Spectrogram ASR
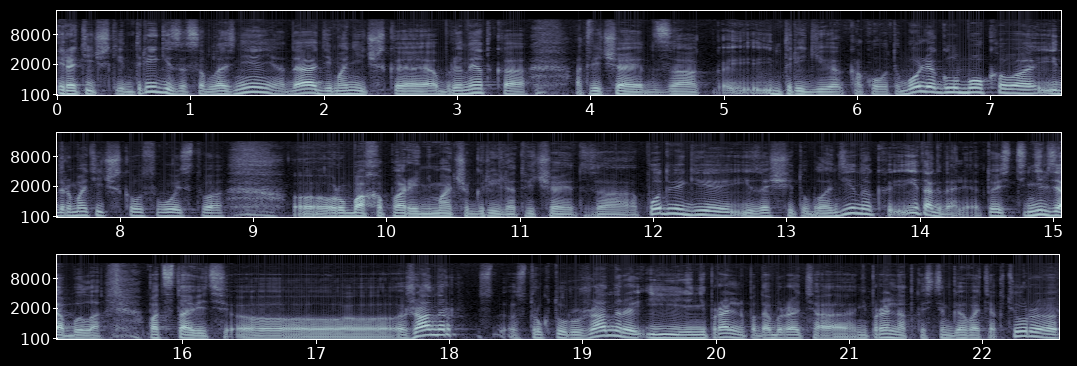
эротические интриги, за соблазнение, да, демоническая брюнетка отвечает за интриги какого-то более глубокого и драматического свойства, э, рубаха-парень мачо гриль отвечает за подвиги и защиту блондинок и так далее. То есть нельзя было подставить э, жанр, структуру жанра и неправильно подобрать, а неправильно откастинговать актера.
